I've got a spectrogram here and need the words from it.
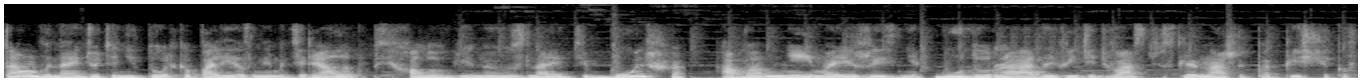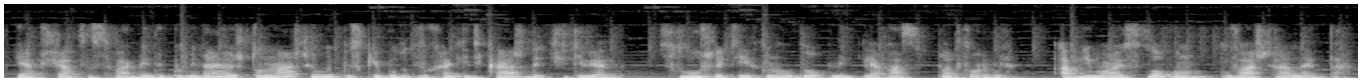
Там вы найдете не только полезные материалы по психологии, но и узнаете больше обо мне и моей жизни. Буду рада видеть вас в числе наших подписчиков и общаться с вами. Напоминаю, что наши выпуски будут выходить каждый четверг. Слушайте их на удобной для вас платформе. Обнимаю словом, ваша Анетта.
